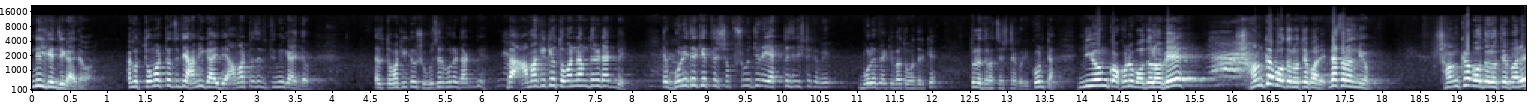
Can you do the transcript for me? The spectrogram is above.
নীল গেঞ্জি গায়ে দেওয়া। এখন তোমারটা যদি আমি গায়ে দিই আমারটা যদি তুমি গায়ে দাও তাহলে তোমাকে কেউ শুভ স্যার বলে ডাকবে? বা আমাকে কেউ তোমার নাম ধরে ডাকবে? তা গণিতের ক্ষেত্রে সবসময়ের জন্য একটা জিনিসটাকে আমি বলে থাকি বা তোমাদেরকে তুলে ধরার চেষ্টা করি। কোনটা? নিয়ম কখনো বদল হবে? সংখ্যা বদল হতে পারে। ন্যাচারাল নিয়ম। সংখ্যা বদল হতে পারে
